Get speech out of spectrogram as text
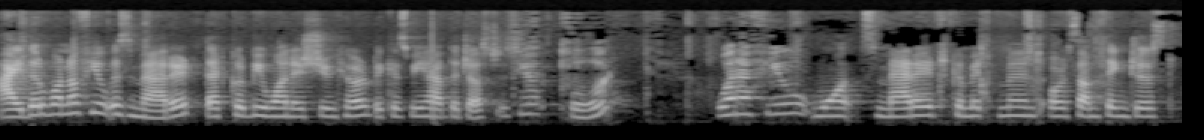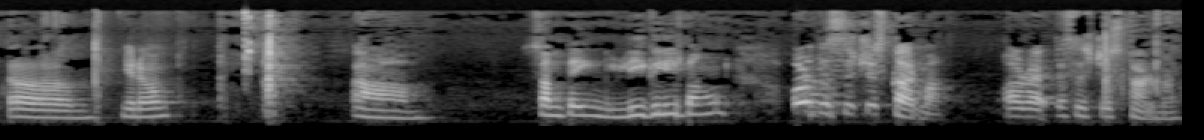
either one of you is married. That could be one issue here because we have the justice here, or one of you wants marriage, commitment, or something just, um, you know, um, something legally bound, or this is just karma? All right this is just karma.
